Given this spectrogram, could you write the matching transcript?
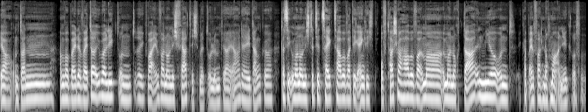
Ja, und dann haben wir beide weiter überlegt und ich war einfach noch nicht fertig mit Olympia. Ja, der Gedanke, dass ich immer noch nicht das gezeigt habe, was ich eigentlich auf Tasche habe, war immer, immer noch da in mir und ich habe einfach nochmal angegriffen.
